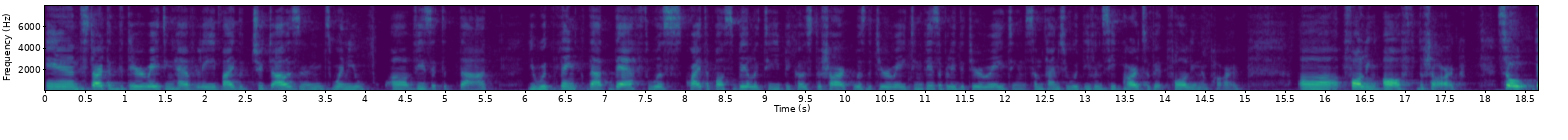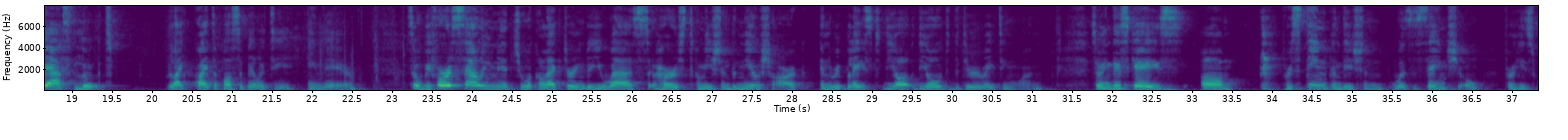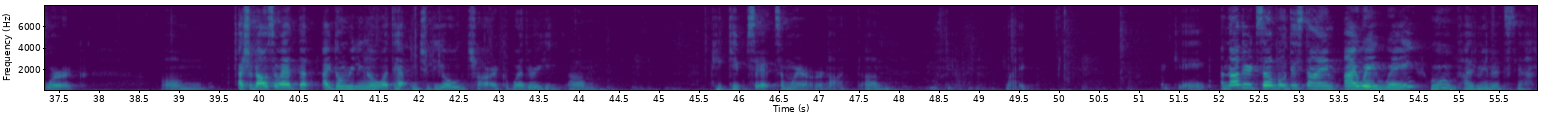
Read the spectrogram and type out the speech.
and started deteriorating heavily by the 2000s when you uh, visited that you would think that death was quite a possibility because the shark was deteriorating, visibly deteriorating. Sometimes you would even see parts of it falling apart, uh, falling off the shark. So death looked like quite a possibility in there. So before selling it to a collector in the US, Hirst commissioned a new shark and replaced the, the old deteriorating one. So in this case, um, pristine condition was essential for his work. Um, I should also add that I don't really know what happened to the old shark, whether he um, he keeps it somewhere or not. Um, might. Okay, another example this time, Ai Weiwei. Ooh, five minutes, yeah.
